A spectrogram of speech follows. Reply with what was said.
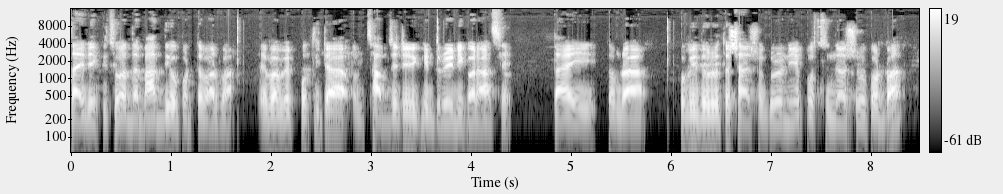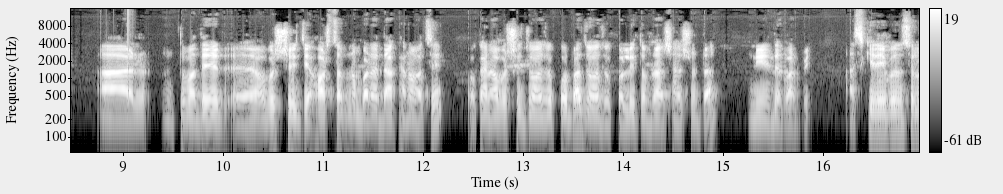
চাইলে কিছু অধ্যায় বাদ দিয়েও পড়তে পারবা। এভাবে প্রতিটা সাবজেক্টেরই কিন্তু রেডি করা আছে। তাই তোমরা খুবই দ্রুত শাসনগুলো নিয়ে প্রস্তুতি নেওয়া শুরু করবা। আর তোমাদের অবশ্যই যে হোয়াটসঅ্যাপ নাম্বারে দেখানো আছে, ওখানে অবশ্যই যোগাযোগ করবা, যোগাযোগ করলে তোমরা শাসনটা নিয়ে নিতে পারবে। আজকের এই পর্যন্ত ছিল,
